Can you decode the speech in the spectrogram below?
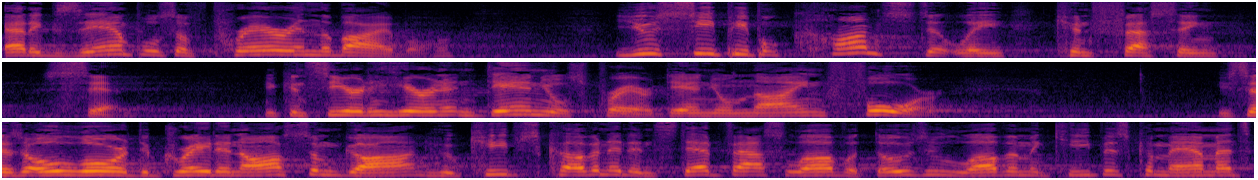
at examples of prayer in the Bible, you see people constantly confessing sin. You can see it here in Daniel's prayer, Daniel 9 4. He says, O Lord, the great and awesome God who keeps covenant and steadfast love with those who love him and keep his commandments,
